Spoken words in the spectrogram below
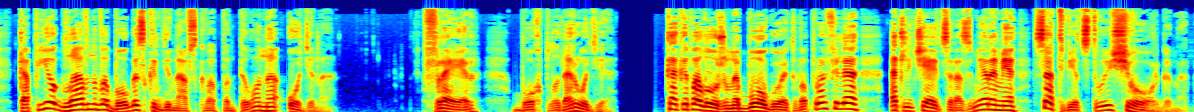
— копье главного бога скандинавского пантеона Одина. Фрейр — бог плодородия. Как и положено богу этого профиля, отличается размерами соответствующего органа.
